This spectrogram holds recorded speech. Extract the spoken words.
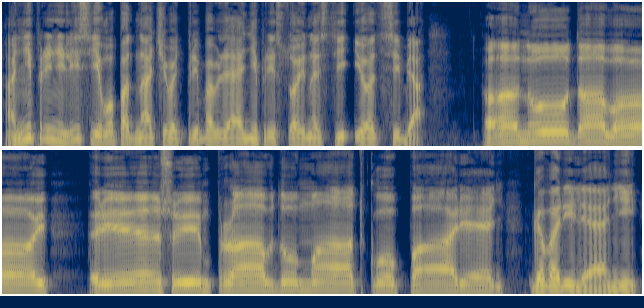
Они принялись его подначивать, прибавляя непристойности и от себя. «А ну, давай!» «Решим правду матку, парень!» — говорили они.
